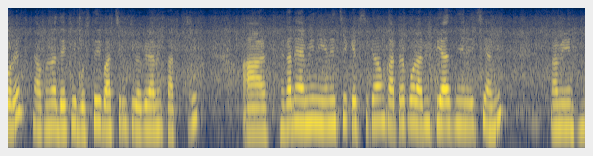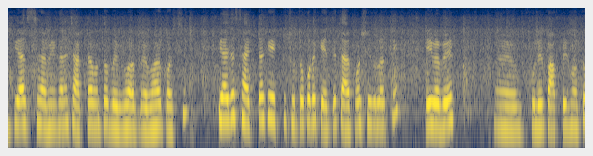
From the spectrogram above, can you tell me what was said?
করে। আপনারা দেখি বুঝতেই পারছেন কীভাবে আমি কাটছি। আর এখানে আমি নিয়ে নিচ্ছি ক্যাপসিকাম। কাটার পর আমি পেঁয়াজ নিয়ে নিচ্ছি আমি। আমি পেঁয়াজ আমি এখানে চারটা মতো ব্যবহার ব্যবহার করছি। পেঁয়াজের সাইডটাকে একটু ছোট করে কেটে তারপর সেগুলোকে এইভাবে ফুলের পাপড়ির মতো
